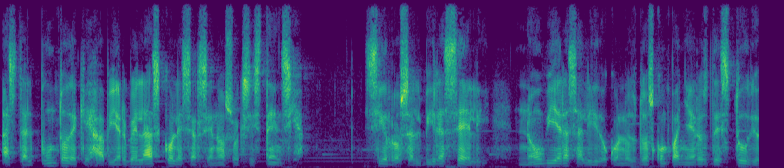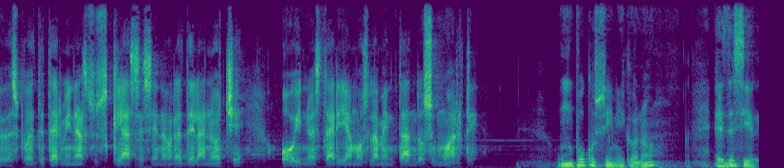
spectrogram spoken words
hasta el punto de que Javier Velasco le cercenó su existencia. Si Rosa Elvira Celi no hubiera salido con los dos compañeros de estudio después de terminar sus clases en horas de la noche, hoy no estaríamos lamentando su muerte. Un poco cínico, ¿no? Es decir,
